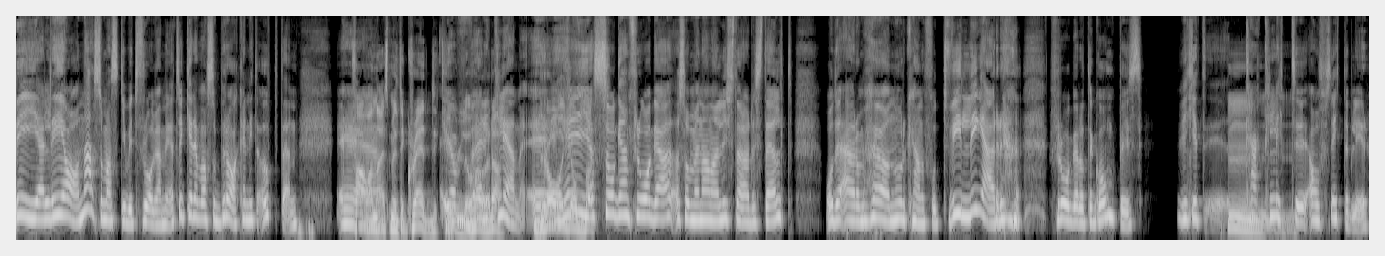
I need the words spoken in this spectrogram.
Bea Leana som har skrivit frågan men jag tycker det var så bra, kan ni ta upp den? Eh, Fan vad nice med lite cred. Kul ja, att höra. verkligen. Eh, Bra Hej, jobbat. jag såg en fråga som en annan lyssnare hade ställt och det är om hönor kan få tvillingar. Frågar åt en kompis. Vilket eh, Mm. kackligt eh, avsnitt det blir.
